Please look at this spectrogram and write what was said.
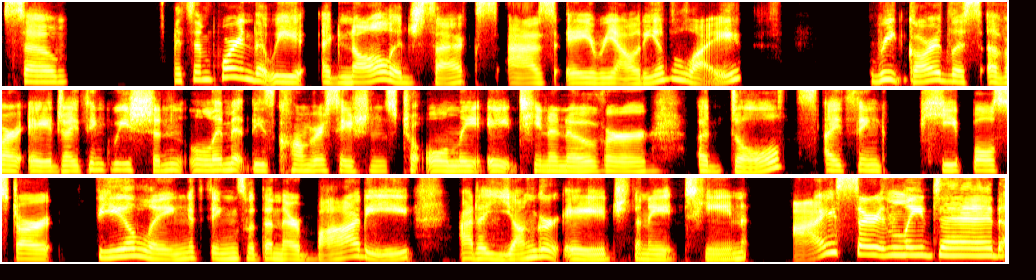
So it's important that we acknowledge sex as a reality of life. Regardless of our age, I think we shouldn't limit these conversations to only 18 and over adults. I think people start feeling things within their body at a younger age than 18 I certainly did.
